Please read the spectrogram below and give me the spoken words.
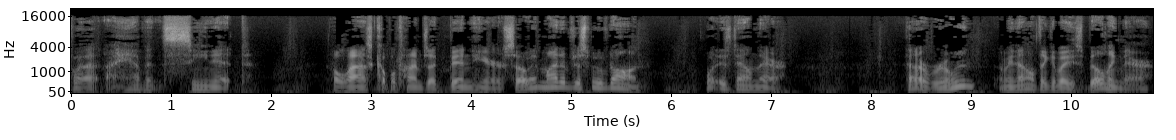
but I haven't seen it the last couple times I've been here, so it might have just moved on. What is down there? Is that a ruin? I mean, I don't think anybody's building there.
